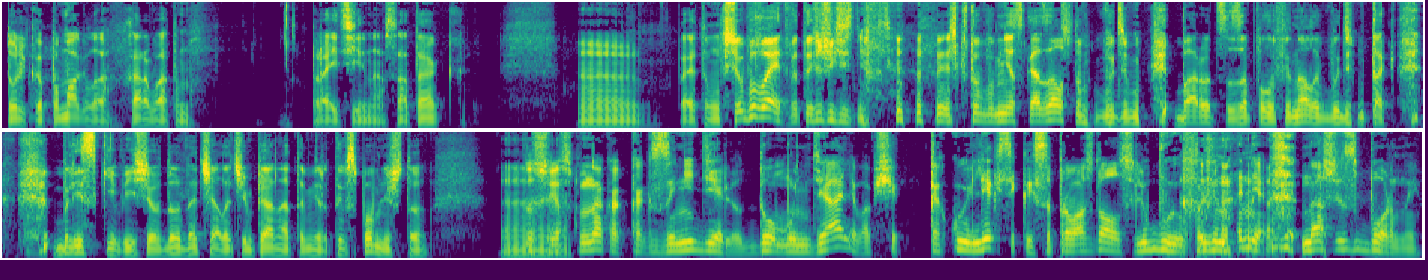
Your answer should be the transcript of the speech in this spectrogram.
только помогла хорватам пройти нас. А так Э, поэтому все бывает в этой жизни. Кто бы мне сказал, что мы будем бороться за полуфинал и будем так близки еще до начала чемпионата мира. Ты вспомнишь, что... Э, Слушай, я вспоминаю, как, как за неделю до Мундиаля вообще какой лексикой сопровождалось любое упоминание нашей сборной.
